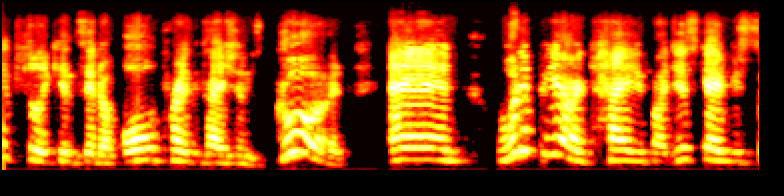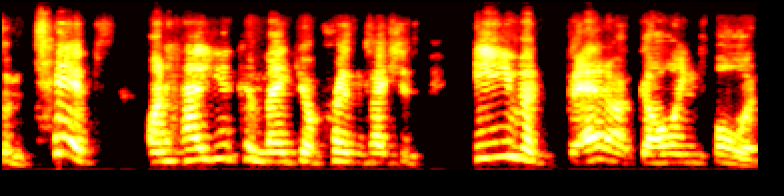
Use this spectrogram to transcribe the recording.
actually consider all presentations good. And would it be okay if I just gave you some tips on how you can make your presentations even better going forward?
